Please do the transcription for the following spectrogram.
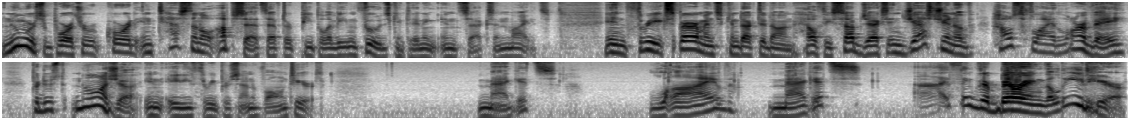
Numerous reports record intestinal upsets after people have eaten foods containing insects and mites. In three experiments conducted on healthy subjects, ingestion of housefly larvae produced nausea in 83% of volunteers. Maggots? Live maggots? I think they're burying the lead here.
